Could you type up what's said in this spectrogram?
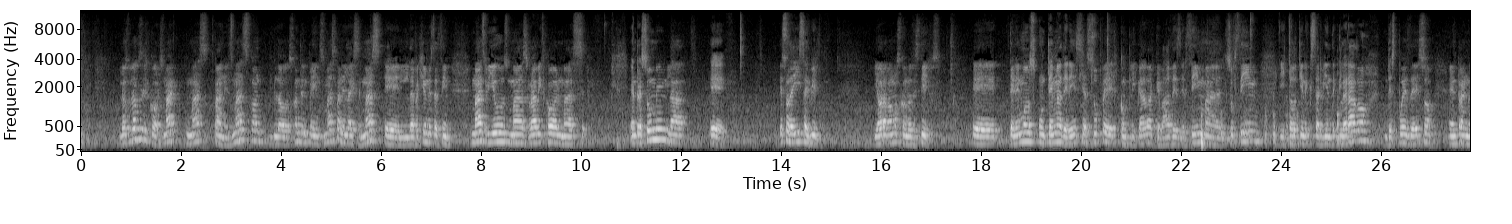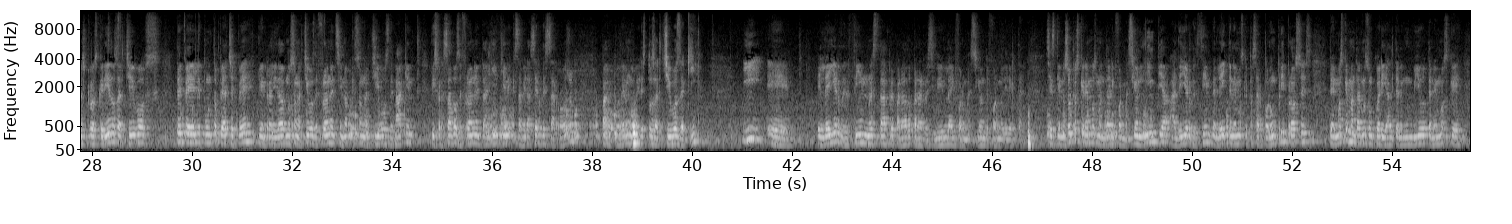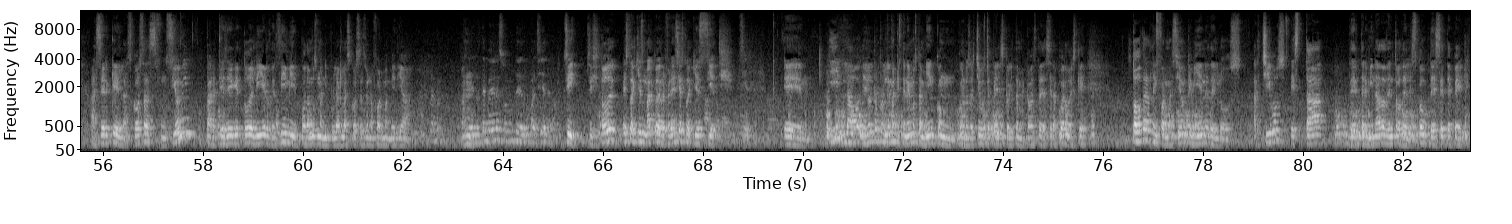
los blogs del course, más, más panels, más con, los content paints, más panelizer, más eh, las regiones del theme, más views, más rabbit hole, más... En resumen, la, eh, eso de ahí side building. Y ahora vamos con los estilos. Eh, tenemos un tema de herencia súper complicada que va desde el theme al subtheme y todo tiene que estar bien declarado. Después de eso entran nuestros queridos archivos tpl.php, que en realidad no son archivos de frontend, sino que son archivos de backend disfrazados de frontend. Alguien tiene que saber hacer desarrollo para poder mover estos archivos de aquí. Y eh, el layer del theme no está preparado para recibir la información de forma directa. Si es que nosotros queremos mandar información limpia al layer del theme, de ley tenemos que pasar por un pre-process, tenemos que mandarnos un query alter en un view, tenemos que hacer que las cosas funcionen para que llegue todo el layer del theme y podamos manipular las cosas de una forma media... Los TPL son de Drupal 7, ¿no? Sí, sí, sí, todo esto aquí es marco de referencia, esto aquí es 7. 7. Y el otro problema que tenemos también con, con los archivos TPL, que ahorita me acabas de hacer acuerdo, es que toda la información que viene de los archivos está determinada dentro del scope de ese TPL.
